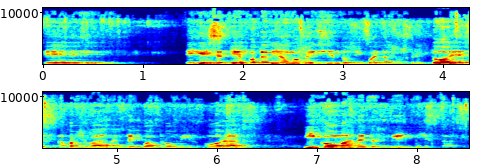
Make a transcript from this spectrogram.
Eh, en ese tiempo teníamos 650 suscriptores, aproximadamente 4.000 horas y con más de 3.000 vistas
